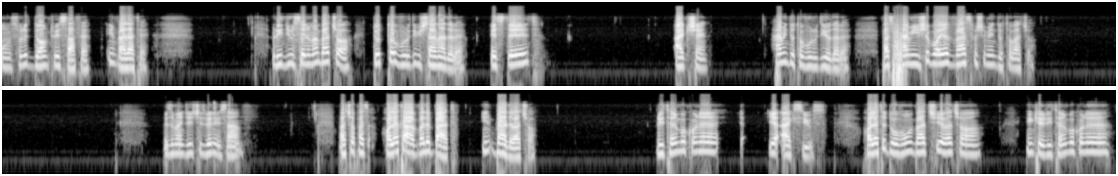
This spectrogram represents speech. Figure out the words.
عنصر DOM توی صفحه. این غلطه. reducer من بچه ها دو تا ورودی بیشتر نداره. state action همین دوتا ورودی رو داره. پس همیشه باید وصل باشه به این دوتا بچه ها بذار من اینجا یه چیز بنویسم. بچه ها پس حالت اول بد. این بده بچه ها return بکنه یه axios حالت دوم بد چیه بچه ها این که return بکنه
